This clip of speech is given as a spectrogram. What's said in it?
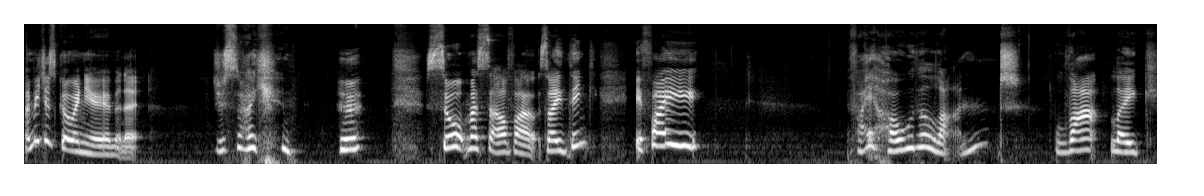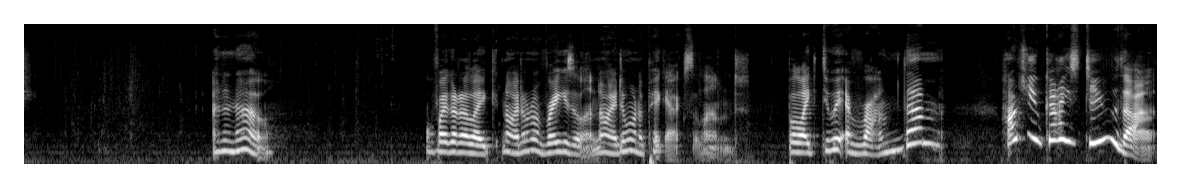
Let me just go in here a minute. Just so I can sort myself out. So I think if I... If I hoe the land, will that, like... I don't know. Or if I gotta like, no, I don't want to the land. No, I don't want to pickaxe the land. But like, do it around them? How do you guys do that?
